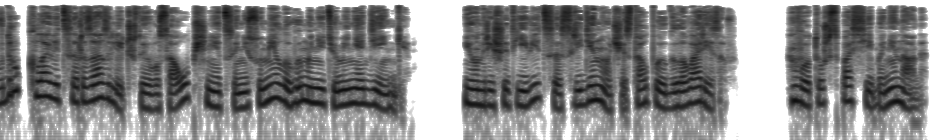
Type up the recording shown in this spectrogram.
Вдруг Клавица разозлит, что его сообщница не сумела выманить у меня деньги, и он решит явиться среди ночи с толпой головорезов. Вот уж спасибо, не надо.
